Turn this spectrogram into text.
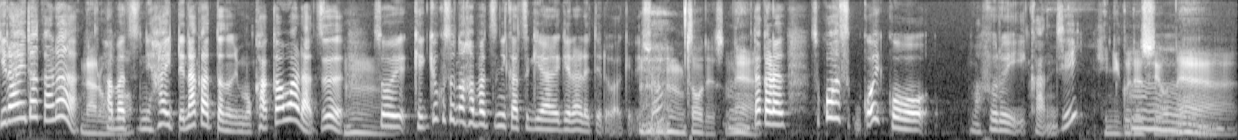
嫌いだから派閥に入ってなかったのにもかかわらず、うん、そういう結局その派閥に担ぎ上げられてるわけでしょ、うん、そうですね、うん、だからそこはすごいこう、まあ、古い感じ？皮肉ですよね、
